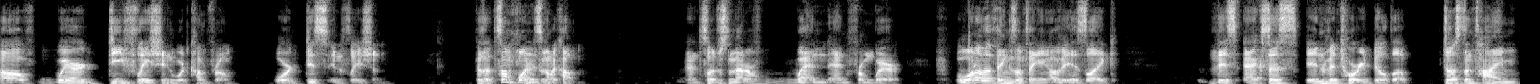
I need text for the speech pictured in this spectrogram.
of where deflation would come from or disinflation. Because at some point it's going to come. And so just a matter of when and from where. But one of the things I'm thinking of is like this excess inventory buildup, just in time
